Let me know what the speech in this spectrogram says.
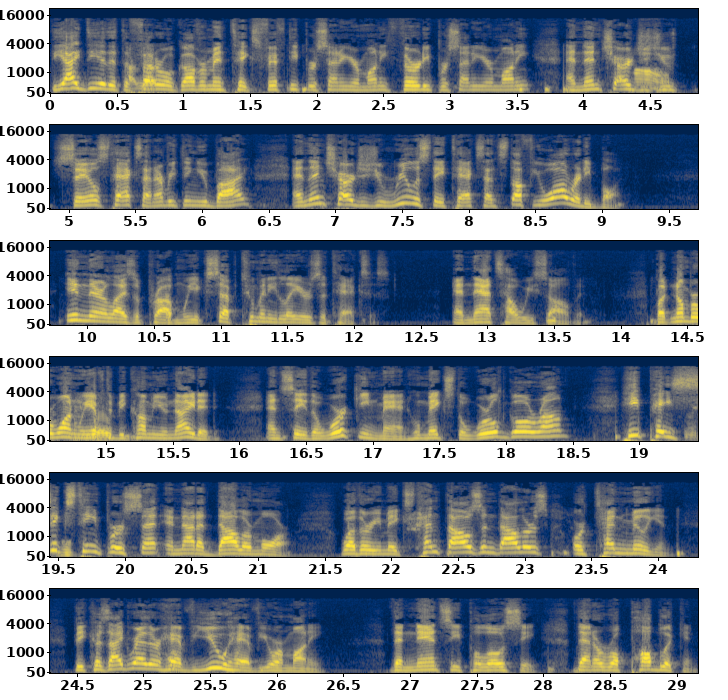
The idea that the federal government takes 50% of your money, 30% of your money, and then charges Oh. you sales tax on everything you buy, and then charges you real estate tax on stuff you already bought. In there lies a problem. We accept too many layers of taxes, and that's how we solve it. But number one, we have to become united and say the working man who makes the world go around, he pays 16% and not a dollar more, whether he makes $10,000 or $10 million, because I'd rather have you have your money than Nancy Pelosi, than a Republican.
